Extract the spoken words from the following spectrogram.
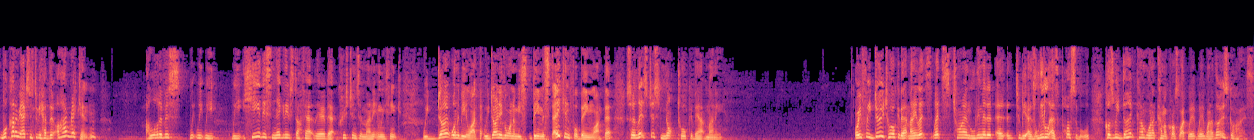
What kind of reactions do we have? I reckon a lot of us, we, we, we hear this negative stuff out there about Christians and money and we think, we don't want to be like that. We don't even want to mis- be mistaken for being like that. So let's just not talk about money. Or if we do talk about money, let's, let's try and limit it uh, to be as little as possible because we don't come, want to come across like we're, we're one of those guys.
